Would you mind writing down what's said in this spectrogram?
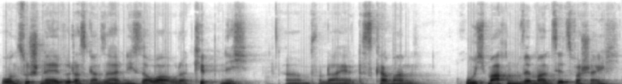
Und so schnell wird das Ganze halt nicht sauer oder kippt nicht. Ähm, von daher, das kann man ruhig machen. Wenn man es jetzt wahrscheinlich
